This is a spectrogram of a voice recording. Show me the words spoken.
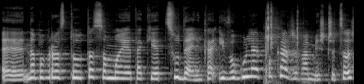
E, No po prostu to są moje takie cudeńka i w ogóle pokażę Wam jeszcze coś.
